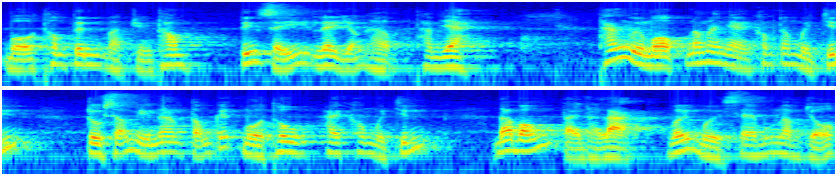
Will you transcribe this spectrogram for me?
Bộ Thông tin và Truyền thông, tiến sĩ Lê Doãn Hợp tham gia. Tháng 11 năm 2019, trụ sở miền Nam tổng kết mùa thu 2019 đá bóng tại Đà Lạt với 10 xe 45 chỗ.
